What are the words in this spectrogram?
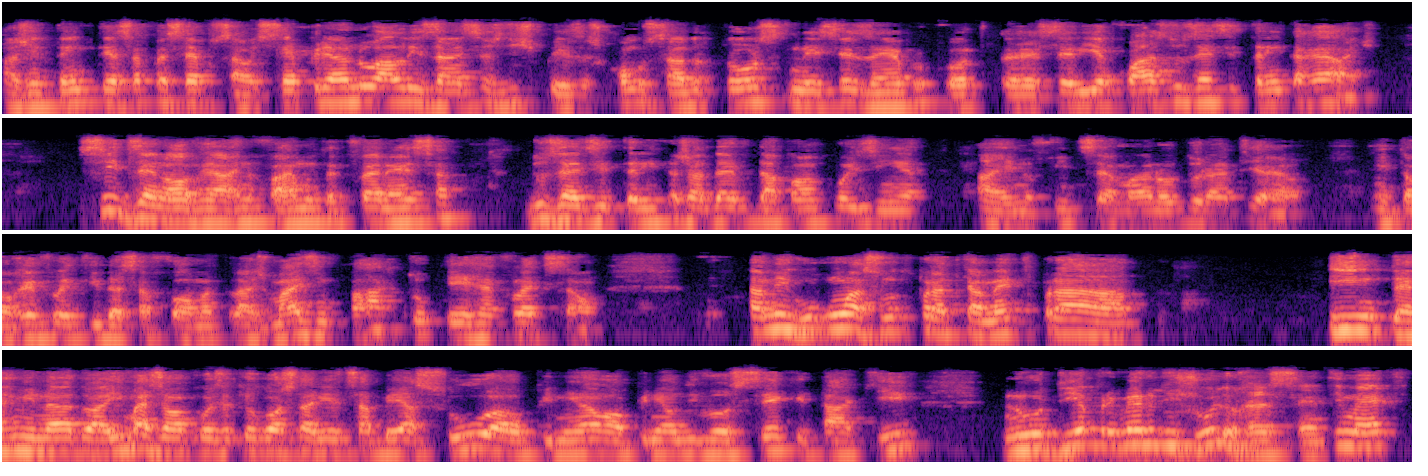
A gente tem que ter essa percepção e sempre anualizar essas despesas. Como o Sandro trouxe nesse exemplo, eh, seria quase 230 reais. Se 19 reais não faz muita diferença, 230 já deve dar para uma coisinha aí no fim de semana ou durante ela. Então, refletir dessa forma traz mais impacto e reflexão. Amigo, um assunto praticamente para ir terminando aí, mas é uma coisa que eu gostaria de saber a sua opinião, a opinião de você que está aqui. No dia 1 de julho, recentemente,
